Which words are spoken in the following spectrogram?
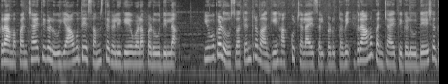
ಗ್ರಾಮ ಪಂಚಾಯಿತಿಗಳು ಯಾವುದೇ ಸಂಸ್ಥೆಗಳಿಗೆ ಒಳಪಡುವುದಿಲ್ಲ. ಇವುಗಳು ಸ್ವತಂತ್ರವಾಗಿ ಹಕ್ಕು ಚಲಾಯಿಸಲ್ಪಡುತ್ತವೆ. ಗ್ರಾಮ ಪಂಚಾಯಿತಿಗಳು ದೇಶದ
